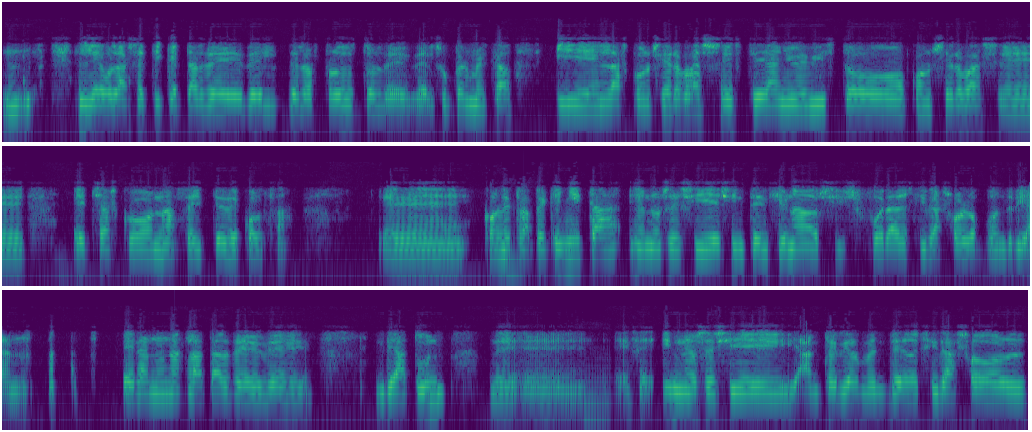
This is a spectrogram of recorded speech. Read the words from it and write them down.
mm, leo las etiquetas de, los productos del supermercado y en las conservas este año he visto conservas eh, hechas con aceite de colza. Eh, con letra pequeñita, yo no sé si es intencionado, si fuera de girasol lo pondrían, eran unas latas de atún. De, mm. y no sé si anteriormente el girasol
